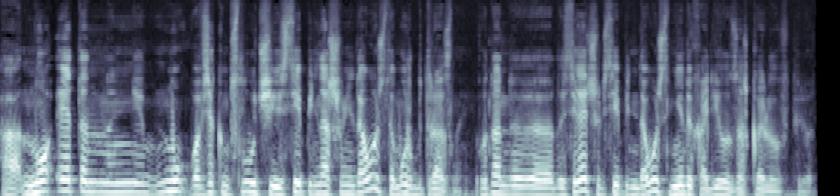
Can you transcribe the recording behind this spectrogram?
А, но это, ну, во всяком случае, степень нашего недовольства может быть разной. Вот надо э, достигать, чтобы степень недовольства не доходила, зашкаливала вперед.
